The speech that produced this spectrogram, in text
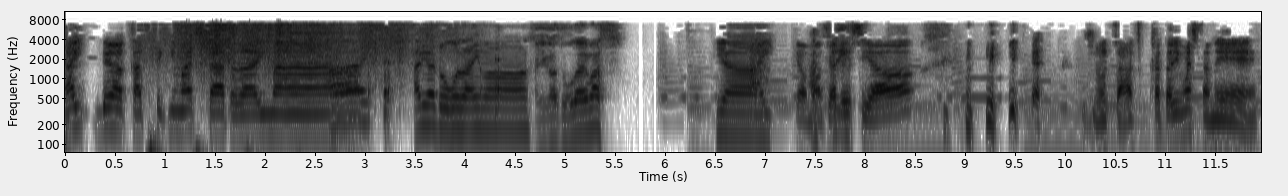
はい。では買ってきました。ただいまはい。ありがとうございます。ありがとうございます。いやー、はい。今日もお茶ですよ。藤本さん熱く語りましたね。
